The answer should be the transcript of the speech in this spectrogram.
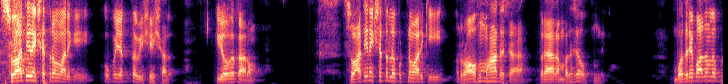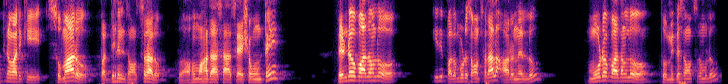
స్వాతి నక్షత్రం వారికి ఉపయుక్త విశేషాలు. యోగకాలం. స్వాతి నక్షత్రంలో పుట్టిన వారికి రాహుమహాదశ ప్రారంభ దశ అవుతుంది. మొదటి పాదంలో పుట్టిన వారికి సుమారు పద్దెనిమిది సంవత్సరాలు రాహుమహాదశాశేషం ఉంటే రెండవ పాదంలో ఇది పదమూడు సంవత్సరాల ఆరు నెలలు మూడో పాదంలో తొమ్మిది సంవత్సరములు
